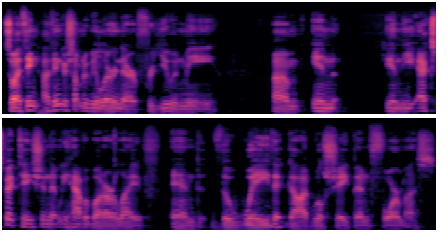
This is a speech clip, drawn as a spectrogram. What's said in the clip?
So I think I think there's something to be learned there for you and me, um, in in the expectation that we have about our life and the way that God will shape and form us.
